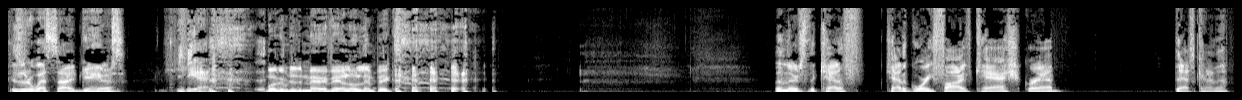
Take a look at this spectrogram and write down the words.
These are West Side games. Yes. Welcome to the Maryvale Olympics. Then there's the cat- category five cash grab. That's kind of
